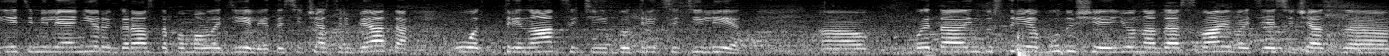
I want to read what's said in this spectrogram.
И эти миллионеры гораздо помолодели. Это сейчас ребята от 13 до 30 лет. А, это индустрия будущее, ее надо осваивать. Я сейчас э,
